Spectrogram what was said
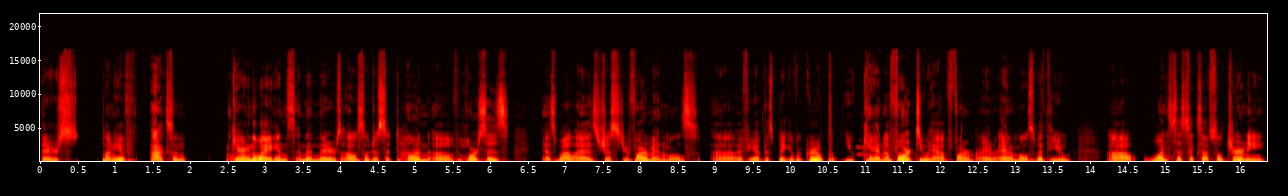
there's plenty of oxen carrying the wagons, and then there's also just a ton of horses as well as just your farm animals. Uh, if you have this big of a group, you can afford to have farm animals with you. Uh, once the successful journey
